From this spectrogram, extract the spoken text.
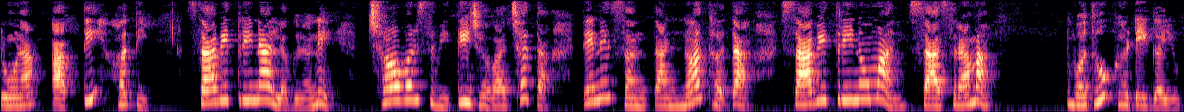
ટોણા આપતી હતી. સાવિત્રીના લગ્નને છ વર્ષ વીતી જવા છતાં તેને સંતાન ન થતાં સાવિત્રીનું માન સાસરામાં વધુ ઘટી ગયું.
